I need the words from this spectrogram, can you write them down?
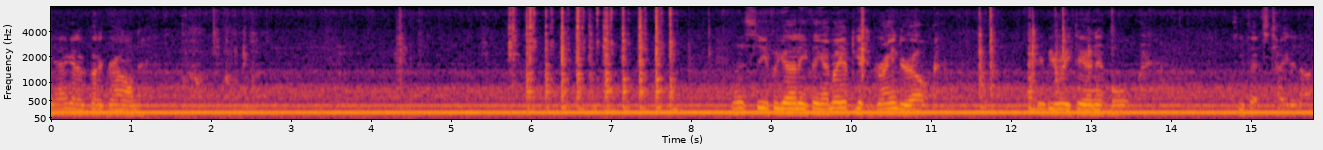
Yeah, I got a better ground. we got anything. I might have to get the grinder out. Maybe right there in that bolt. See if that's tight enough.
